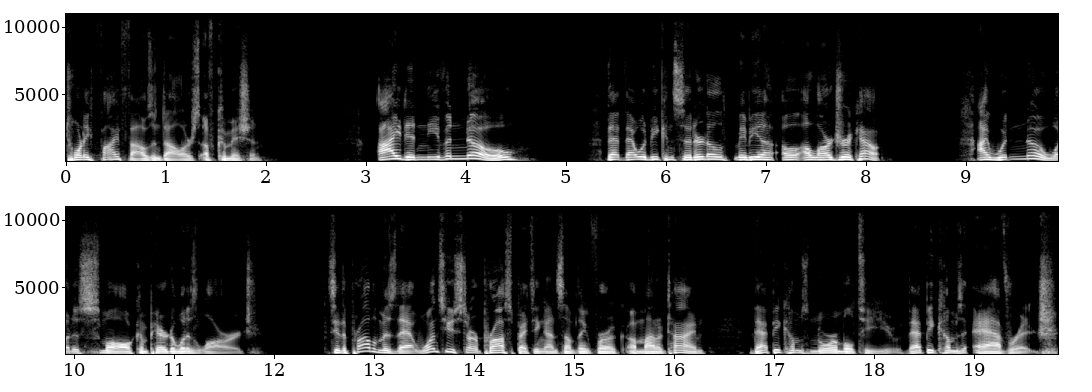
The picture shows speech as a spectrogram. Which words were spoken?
$25,000 of commission? I didn't even know that that would be considered a, maybe a, a, a larger account. I wouldn't know what is small compared to what is large. See, the problem is that once you start prospecting on something for an amount of time, that becomes normal to you. That becomes average.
